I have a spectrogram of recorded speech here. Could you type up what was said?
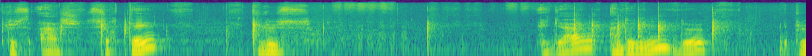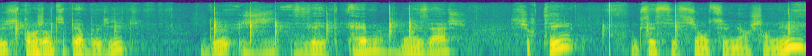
plus H sur T plus égale 1 demi de plus tangente hyperbolique de JZM moins H sur T. Donc ça, c'est si on se met en champ nul,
